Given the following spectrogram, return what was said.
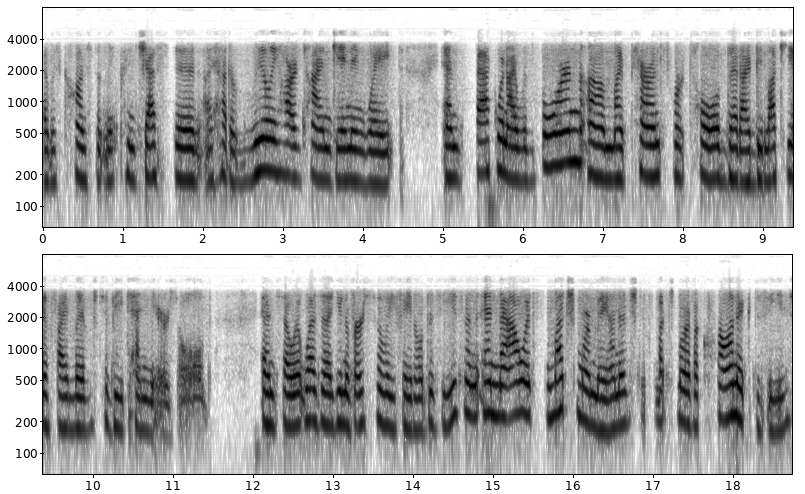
I was constantly congested. I had a really hard time gaining weight. And back when I was born, um, my parents were told that I'd be lucky if I lived to be 10 years old. And so it was a universally fatal disease. And, and now it's much more managed. It's much more of a chronic disease.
